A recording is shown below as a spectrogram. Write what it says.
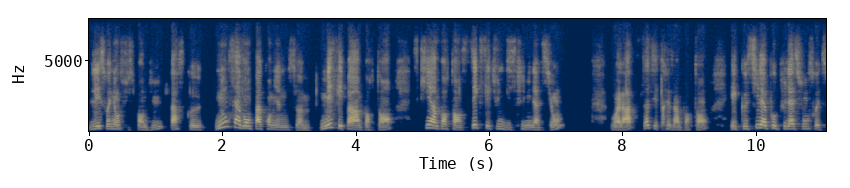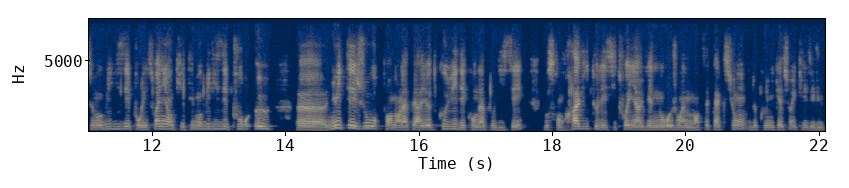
les soignants suspendus parce que nous ne savons pas combien nous sommes, mais c'est pas important. Ce qui est important, c'est que c'est une discrimination. Voilà, ça c'est très important. Et que si la population souhaite se mobiliser pour les soignants qui étaient mobilisés pour eux euh, nuit et jour pendant la période Covid et qu'on applaudissait, nous serons ravis que les citoyens viennent nous rejoindre dans cette action de communication avec les élus.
